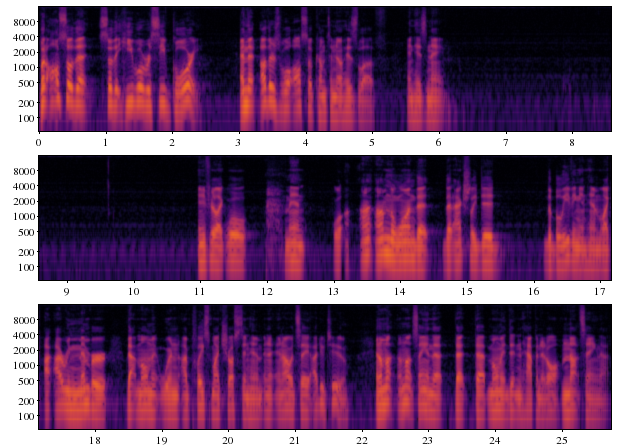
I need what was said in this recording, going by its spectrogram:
but also that so that he will receive glory and that others will also come to know his love and his name. And if you're like, well, man, well, I, am the one that, that actually did the believing in him. Like, I, I, remember that moment when I placed my trust in him, and, and I would say, I do too. And I'm not, I'm not saying that, that that moment didn't happen at all. I'm not saying that.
